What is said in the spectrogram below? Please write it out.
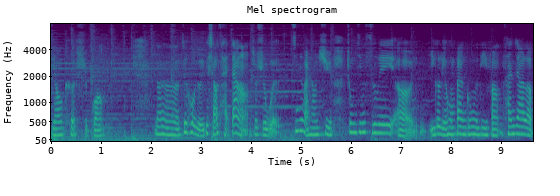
雕刻时光。那最后有一个小彩蛋啊，就是我今天晚上去中金思维呃一个联红办公的地方参加了。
